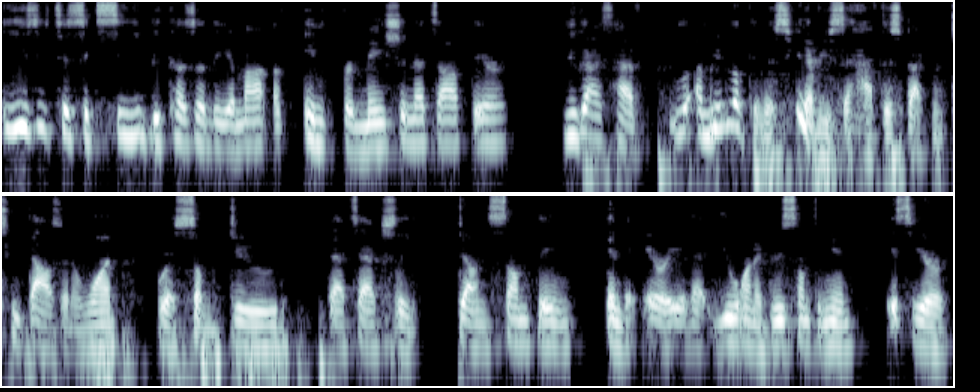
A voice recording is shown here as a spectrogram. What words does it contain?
easy to succeed because of the amount of information that's out there. You guys have, I mean, look at this. You never used to have this back in 2001 where some dude that's actually done something in the area that you want to do something in is here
